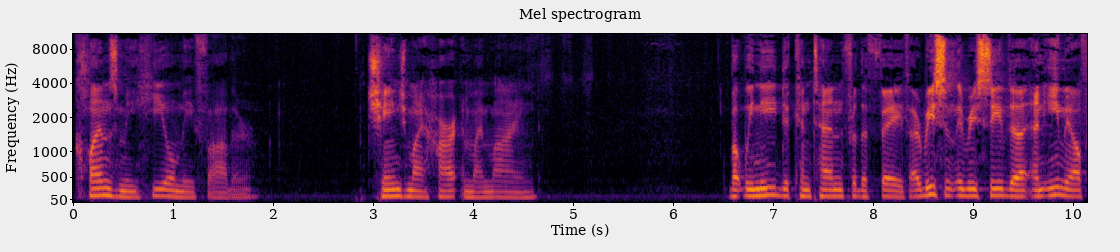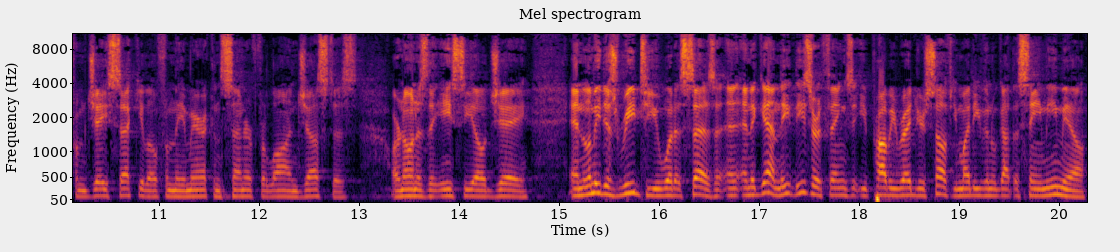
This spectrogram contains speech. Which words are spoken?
Cleanse me. Heal me, Father. Change my heart and my mind but we need to contend for the faith. I recently received a, an email from Jay Sekulow from the American Center for Law and Justice, or known as the ACLJ. And let me just read to you what it says. And, and again, these are things that you probably read yourself. You might even have got the same email.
